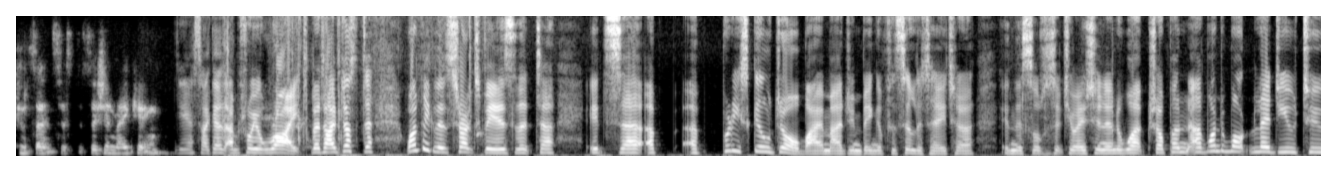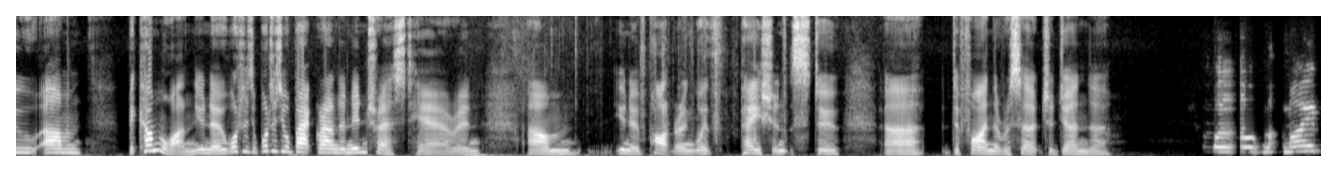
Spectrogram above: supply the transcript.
consensus decision making. Yes, I I'm sure you're right. But I just uh, one thing that strikes me is that uh, it's uh, a, a pretty skilled job, I imagine, being a facilitator in this sort of situation in a workshop. And I wonder what led you to um, become one. You know, what is what is your background and interest here in, um, you know, partnering with patients to uh, define the research agenda? Well, my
